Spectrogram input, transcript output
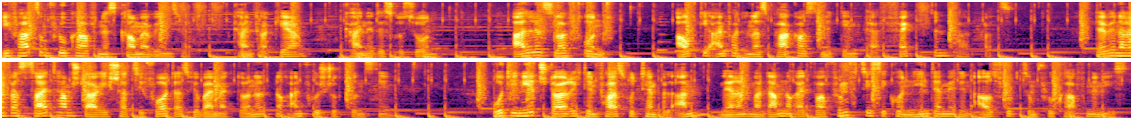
Die Fahrt zum Flughafen ist kaum erwähnenswert. Kein Verkehr, keine Diskussion. Alles läuft rund. Auch die Einfahrt in das Parkhaus mit dem perfekten Parkplatz. Da wir noch etwas Zeit haben, schlage ich Schatzi vor, dass wir bei McDonald's noch ein Frühstück zu uns nehmen. Routiniert steuere ich den Fastfood-Tempel an, während Madame noch etwa 50 Sekunden hinter mir den Ausflug zum Flughafen genießt.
